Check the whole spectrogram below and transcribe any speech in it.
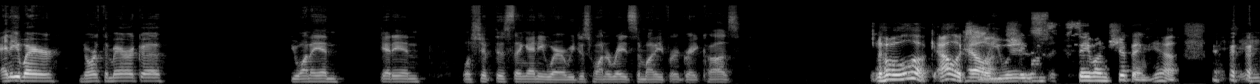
anywhere North America, you want to in, get in. We'll ship this thing anywhere. We just want to raise some money for a great cause. Oh, look, Alex. Hell, won. you save, win- on, save on shipping. Yeah.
